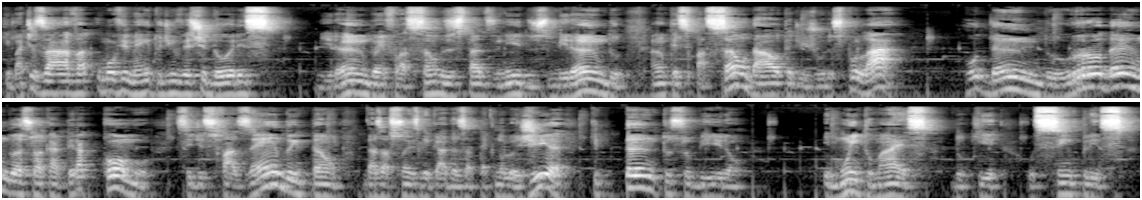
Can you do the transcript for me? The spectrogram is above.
que batizava o movimento de investidores mirando a inflação dos Estados Unidos, mirando a antecipação da alta de juros por lá, rodando, rodando a sua carteira como? Se desfazendo então das ações ligadas à tecnologia que tanto subiram e muito mais do que o simples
